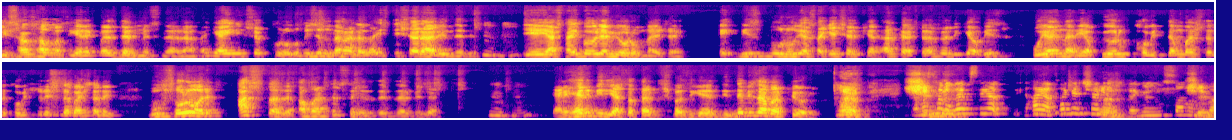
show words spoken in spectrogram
lisans alması gerekmez denmesine rağmen yayın yüksek kurulu bizimle arada istişare halindedir. E, yasayı böyle mi yorumlayacak? E, biz bunu yasa geçerken arkadaşlara söyledik ya biz bu yayınları yapıyoruz. Covid'den başladık. Covid sürecinde başladık. Bu sorunları asla abartırsınız dediler bize. Hı hı. Yani her bir yasa tartışması geldiğinde biz abartıyoruz. Evet. Ama sorun Şimdi hepsi ya- hayata geçer Evet. işte günün sonunda. Şimdi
